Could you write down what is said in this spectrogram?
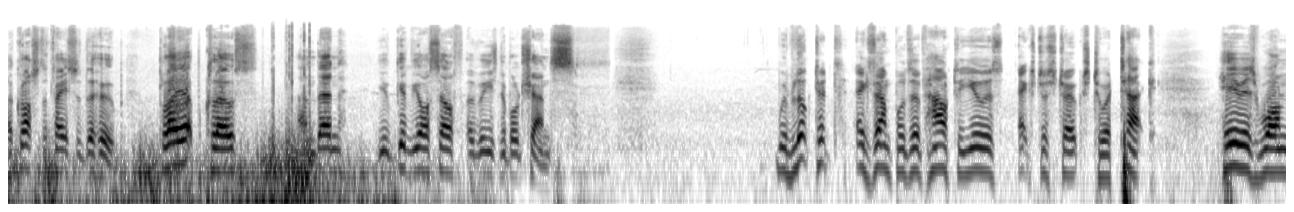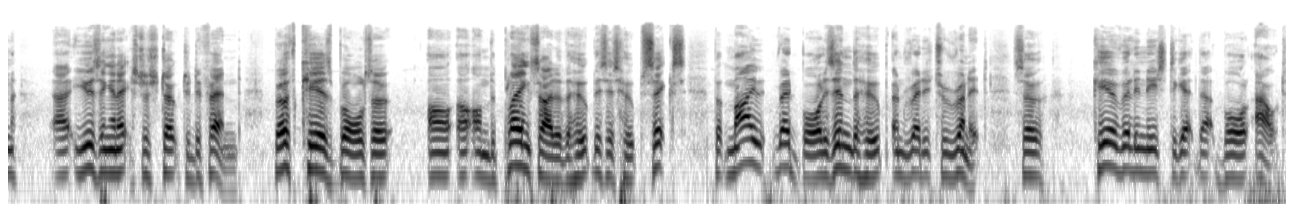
across the face of the hoop. Play up close and then you give yourself a reasonable chance. We've looked at examples of how to use extra strokes to attack. Here is one uh, using an extra stroke to defend. Both Keir's balls are, are, are uh, on the playing side of the hoop. This is hoop six, but my red ball is in the hoop and ready to run it. So Keir really needs to get that ball out.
